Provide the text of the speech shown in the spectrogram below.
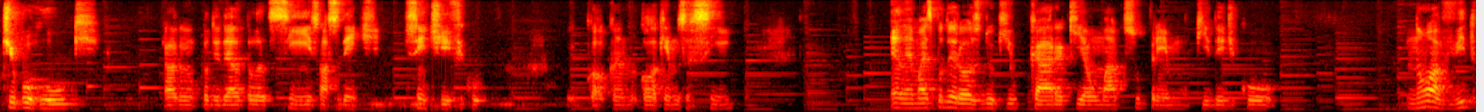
tipo Hulk. Ela ganhou o poder dela pela ciência, um acidente científico, coloquemos assim. Ela é mais poderosa do que o cara que é o Mago Supremo, que dedicou não a vida,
